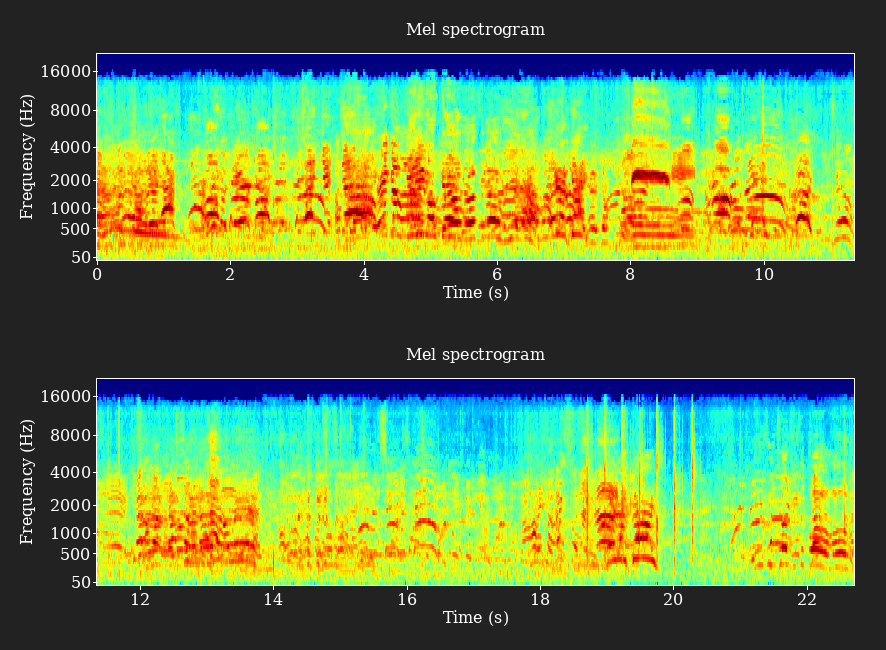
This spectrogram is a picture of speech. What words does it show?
I don't think that's Kool-Aid. Easy touches the ball, hold it.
